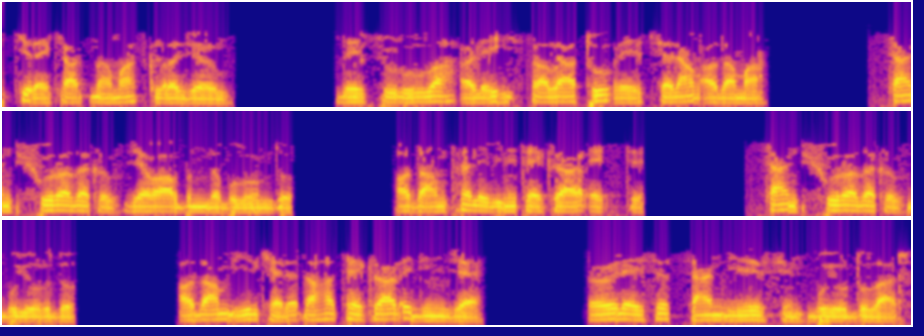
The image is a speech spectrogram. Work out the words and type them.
iki rekat namaz kılacağım. Resulullah aleyhissalatu vesselam adama, sen şurada kıl cevabında bulundu. Adam talebini tekrar etti. Sen şurada kıl buyurdu. Adam bir kere daha tekrar edince, öyleyse sen bilirsin buyurdular.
